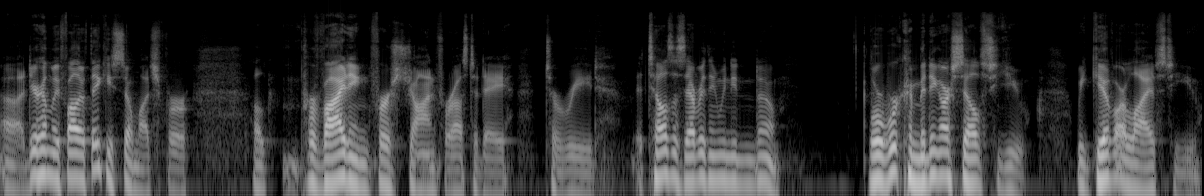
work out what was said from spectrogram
Uh, dear Heavenly Father, thank you so much for providing First John for us today to read. It tells us everything we need to know. Lord, we're committing ourselves to you. We give our lives to you.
